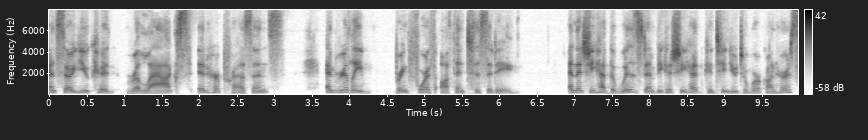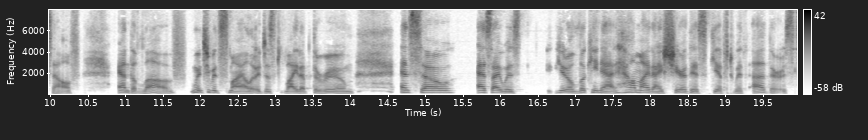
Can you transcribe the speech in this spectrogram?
And so you could relax in her presence and really bring forth authenticity. And then she had the wisdom because she had continued to work on herself and the love. When she would smile, it would just light up the room. And so as I was you know looking at how might i share this gift with others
